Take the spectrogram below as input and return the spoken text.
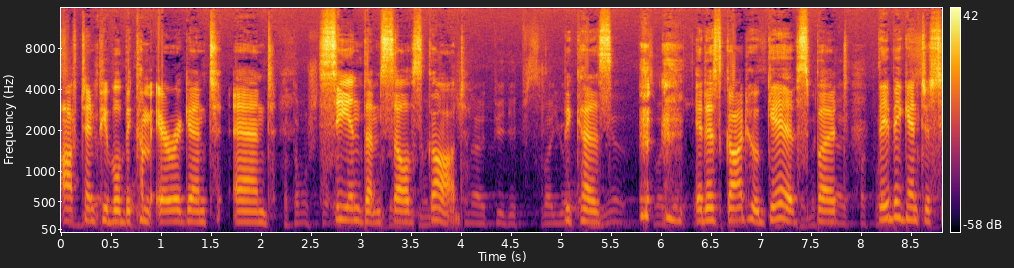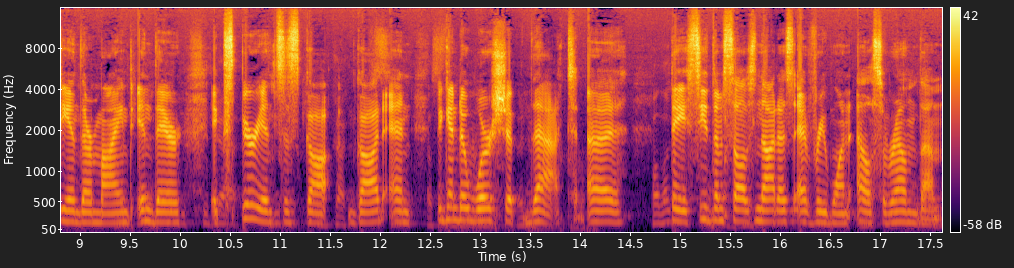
Often people become arrogant and see in themselves God because it is God who gives, but they begin to see in their mind, in their experiences, God, God and begin to worship that. They see themselves not as everyone else around them.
